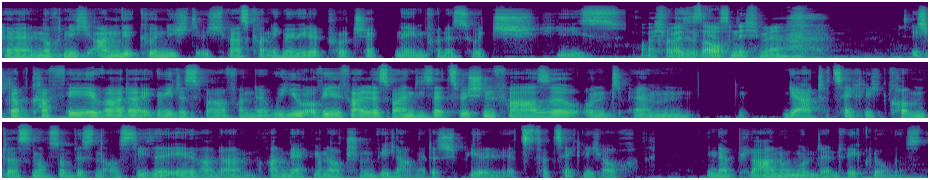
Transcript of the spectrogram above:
äh, noch nicht angekündigt. Ich weiß gerade nicht mehr, wie der Project Name von der Switch hieß. Boah, ich weiß es auch nicht mehr ich glaube, Café war da irgendwie, das war von der Wii U. Auf jeden Fall, das war in dieser Zwischenphase und ähm, ja, tatsächlich kommt das noch so ein bisschen aus dieser Ära. Daran merkt man auch schon, wie lange das Spiel jetzt tatsächlich auch in der Planung und Entwicklung ist.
